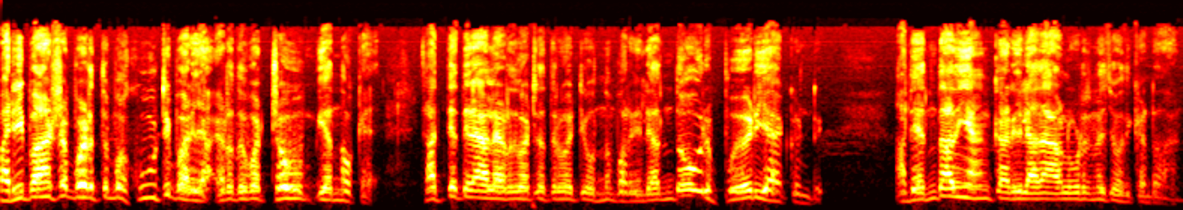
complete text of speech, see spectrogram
പരിഭാഷപ്പെടുത്തുമ്പോൾ കൂട്ടി പറയാം ഇടതുപക്ഷവും എന്നൊക്കെ. സത്യത്തിൽ അയാൾ ഇടതുപക്ഷത്തിനെ പറ്റി ഒന്നും പറയില്ല എന്തോ ഒരു പേടിയാക്കുന്നുണ്ട് അതെന്താന്ന് ഞങ്ങൾക്കറിയില്ല. അത് ആളോട് തന്നെ ചോദിക്കേണ്ടതാണ്.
